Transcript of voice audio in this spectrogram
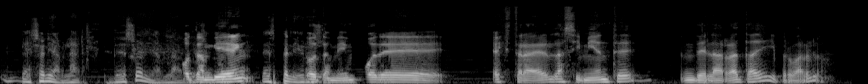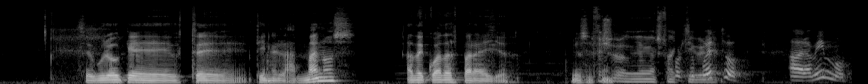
De eso ni hablar. De eso ni hablar. o también Es o peligroso. también puede extraer la simiente de la rata y probarlo. Seguro que usted tiene las manos adecuadas para ello, Josephine. Eso lo veo más Por supuesto, ahora mismo.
